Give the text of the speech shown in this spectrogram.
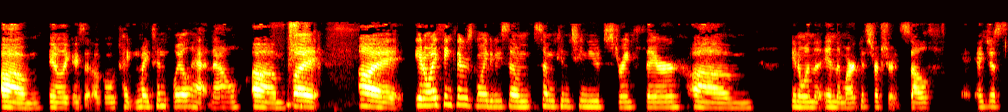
um, you know, like I said, I'll go tighten my tinfoil hat now. Um, but, uh, you know, I think there's going to be some, some continued strength there, um, you know, in the, in the market structure itself. I just,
